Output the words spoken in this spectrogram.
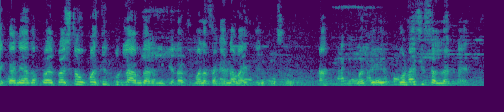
एकाने आता प्र- प्रश्न उपस्थित कुठल्या आमदारांनी केला? तुम्हाला सगळ्यांना माहिती आहे? मग ते कोणाशी संलग्न आहे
